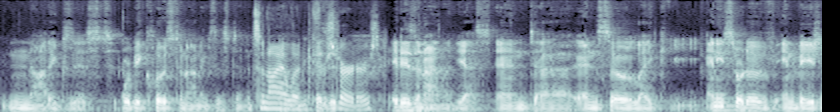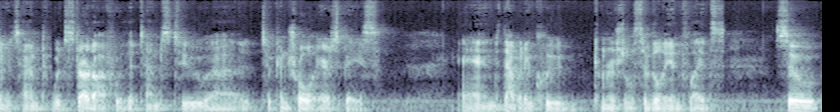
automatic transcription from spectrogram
not exist or be close to non-existent. It's an island um, for starters. It is an island, yes, and uh, and so like any sort of invasion attempt would start off with attempts to uh, to control airspace, and that would include commercial civilian flights. So,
